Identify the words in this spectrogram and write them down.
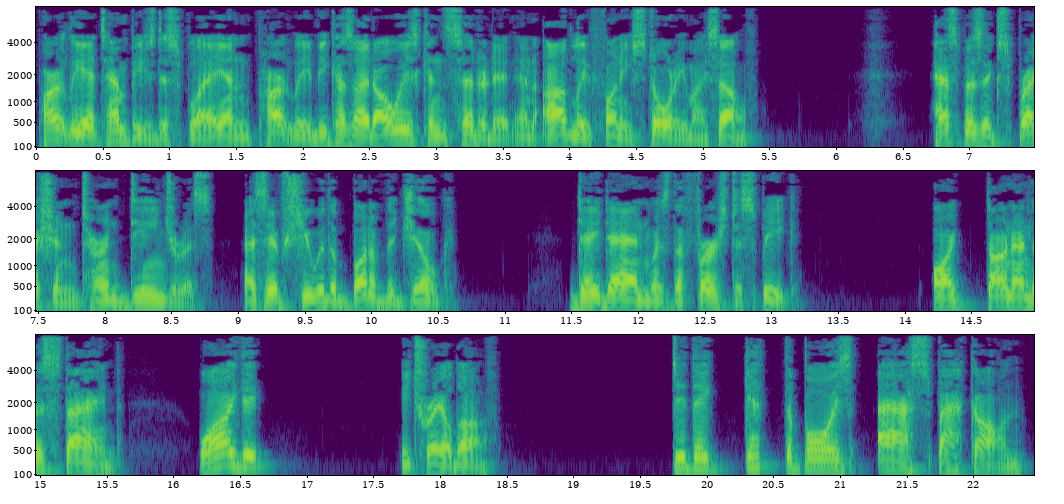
partly at Tempi's display and partly because I'd always considered it an oddly funny story myself. Hespa's expression turned dangerous, as if she were the butt of the joke. Dedan was the first to speak. I don't understand. Why did... He trailed off. Did they get the boy's ass back on?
